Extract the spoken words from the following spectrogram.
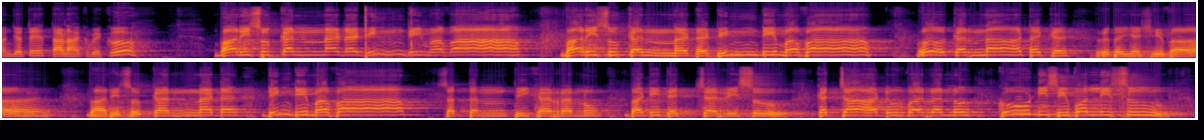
ನನ್ನ ಜೊತೆ ತಾಳ ಹಾಕಬೇಕು. ಬಾರಿಸು ಕನ್ನಡ ಡಿಂಡಿಮವ, ಬಾರಿಸು ಕನ್ನಡ ಡಿಂಡಿಮವ. ಓ ಕರ್ನಾಟಕ ಹೃದಯ ಶಿವ, ಬಾರಿಸು ಕನ್ನಡ ಡಿಂಡಿಮವ. ಸತಂತಿಕರನ್ನು ಬಡಿದೆಚ್ಚರಿಸು, ಕಚ್ಚಾಡುವರನ್ನು ಕೂಡಿಸಿ ಒಲ್ಲಿಸು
